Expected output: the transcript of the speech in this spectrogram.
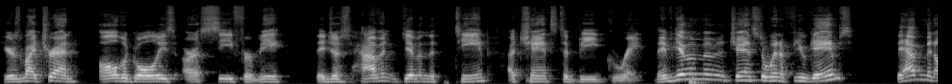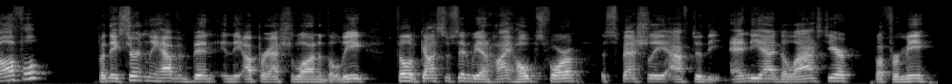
here's my trend all the goalies are a C for me. They just haven't given the team a chance to be great. They've given them a chance to win a few games, they haven't been awful, but they certainly haven't been in the upper echelon of the league. Filip Gustavsson, we had high hopes for him, especially after the end he had to last year. But for me,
